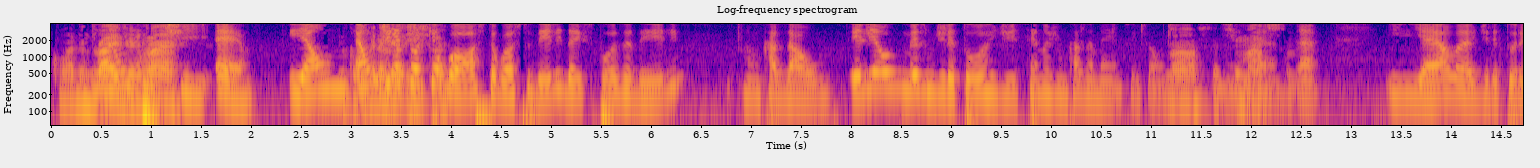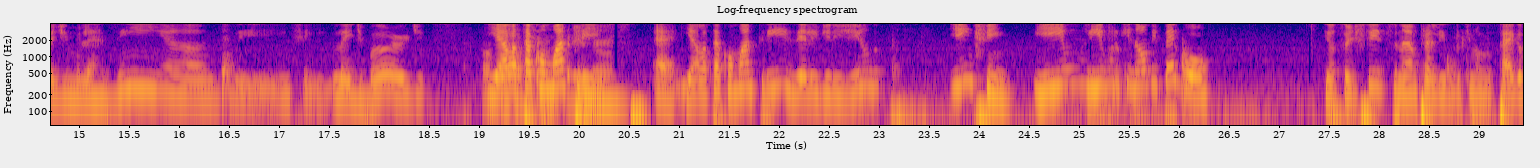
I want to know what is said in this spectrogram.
Com Adam Driver, não, não é? curti. É. E é um, é um diretor que eu gosto. Eu gosto dele, da esposa dele. É um casal. Ele é o mesmo diretor de cenas de um casamento, então. Nossa, filmaço. é, né? é. E ela é diretora de Mulherzinhas, e, enfim, Lady Bird. Nossa, e ela é tá como incrível. atriz. É, e ela tá como atriz, ele dirigindo. E, enfim, e um livro que não me pegou. E eu sou difícil, né, para livro que não me pega.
